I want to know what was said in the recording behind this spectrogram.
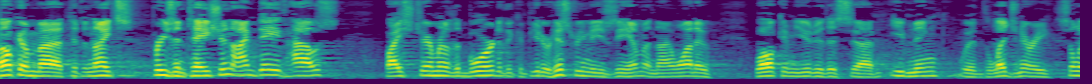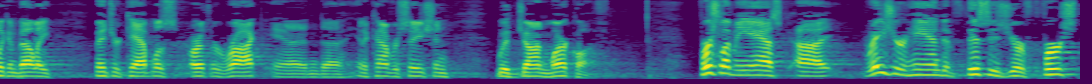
Welcome uh, to tonight's presentation. I'm Dave House, Vice Chairman of the Board of the Computer History Museum, and I want to welcome you to this uh, evening with the legendary Silicon Valley venture capitalist Arthur Rock and uh, in a conversation with John Markoff. First, let me ask, uh, raise your hand if this is your first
